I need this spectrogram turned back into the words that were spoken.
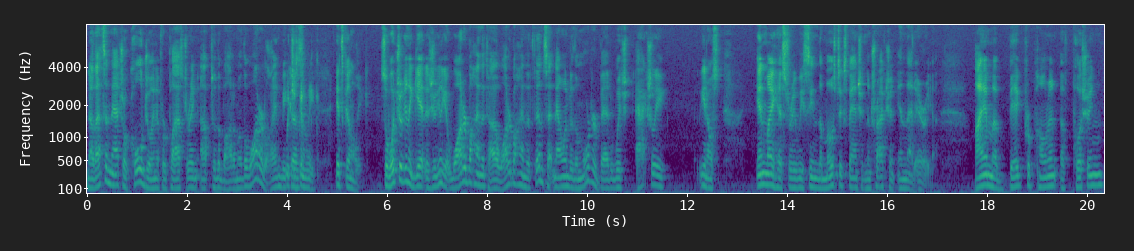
Now that's a natural cold joint if we're plastering up to the bottom of the water line because which is going to leak. it's going to leak. So what you're going to get is you're going to get water behind the tile, water behind the thin set now into the mortar bed, which actually, you know, in my history we've seen the most expansion contraction in that area. I am a big proponent of pushing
